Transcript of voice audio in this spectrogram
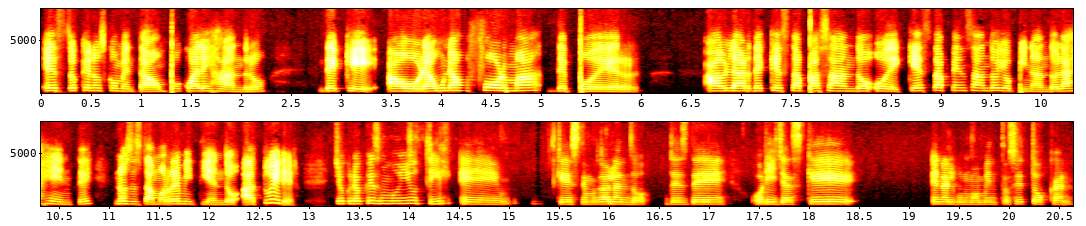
esto que nos comentaba un poco Alejandro, de que ahora una forma de poder hablar de qué está pasando o de qué está pensando y opinando la gente, nos estamos remitiendo a Twitter? Yo creo que es muy útil eh, que estemos hablando desde orillas que en algún momento se tocan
